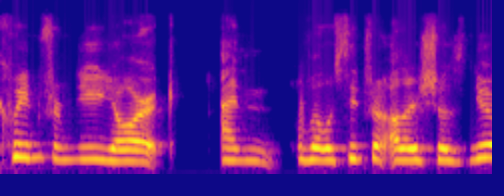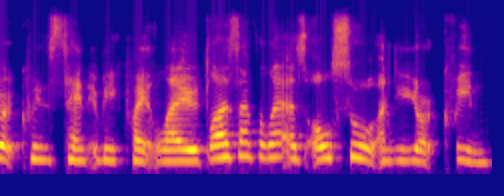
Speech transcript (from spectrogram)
queen from New York, and we'll have seen from other shows, New York queens tend to be quite loud. La Zavaleta is also a New York queen,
